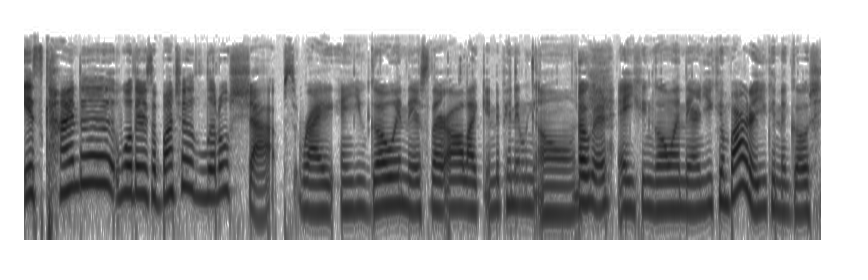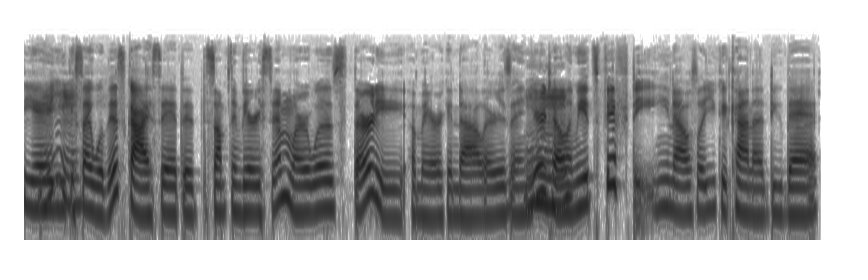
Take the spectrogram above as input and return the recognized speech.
It's kind of well. There's a bunch of little shops, right? And you go in there, so they're all like independently owned. Okay. And you can go in there and you can barter. You can negotiate. You can Mm. say, well, this guy said that something very similar was thirty American dollars, and Mm-hmm. you're telling me it's fifty. You know, so you could kind of do that.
